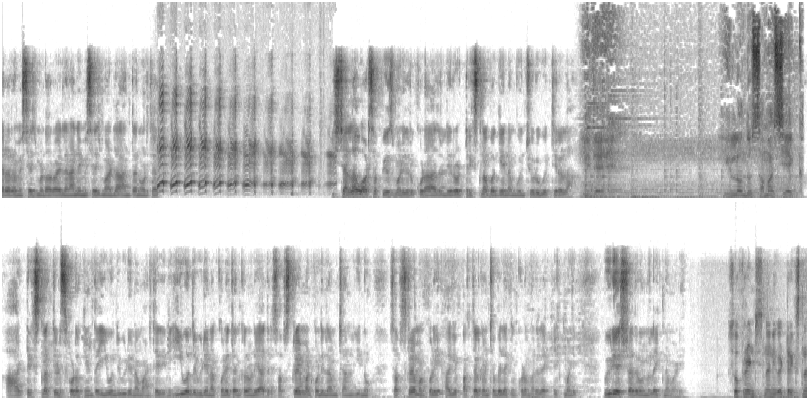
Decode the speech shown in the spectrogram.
ಯಾರು ಮೆಸೇಜ್ ಮಾಡೋರೋ, ಇಲ್ಲ ನಾನೇ ಮೆಸೇಜ್ ಮಾಡಲ ಅಂತ ನೋಡ್ತಾರೆ ಇಷ್ಟೆಲ್ಲ ವಾಟ್ಸಪ್ ಯೂಸ್ ಮಾಡಿದರೂ ಕೂಡ ಅದರಲ್ಲಿರೋ ಟ್ರಿಕ್ಸ್ನ ಬಗ್ಗೆ ನಮ್ಗೊಂಚೂರು ಗೊತ್ತಿರಲ್ಲ. ಇಲ್ಲೊಂದು ಸಮಸ್ಯೆ ಆ ಟ್ರಿಕ್ಸ್ನ ತಿಳಿಸ್ಕೊಡೋಕೆ ಅಂತ ಈ ಒಂದು ವಿಡಿಯೋನ ಮಾಡ್ತಾ ಇದ್ದೀನಿ. ಈ ಒಂದು ವಿಡಿಯೋನ ಕೊನೆ ತನಕ ನೋಡಿ ಆದರೆ ಸಬ್ಸ್ಕ್ರೈಬ್ ಮಾಡ್ಕೊಂಡಿಲ್ಲ ನಮ್ಮ ಚಾನಲ್ ಇನ್ನೂ ಸಬ್ಸ್ಕ್ರೈಬ್ ಮಾಡ್ಕೊಳ್ಳಿ. ಹಾಗೆ ಪಕ್ಕದಲ್ಲಿ ಕಂಚ ಬೆಲ್ಲಕ್ಕೆ ಕೂಡ ಮರೆಯದೆ ಕ್ಲಿಕ್ ಮಾಡಿ. ವಿಡಿಯೋ ಇಷ್ಟ ಆದರೆ ಒಂದು ಲೈಕ್ನ ಮಾಡಿ. ಸೊ ಫ್ರೆಂಡ್ಸ್ ನಾನೀಗ ಟ್ರಿಕ್ಸ್ನ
